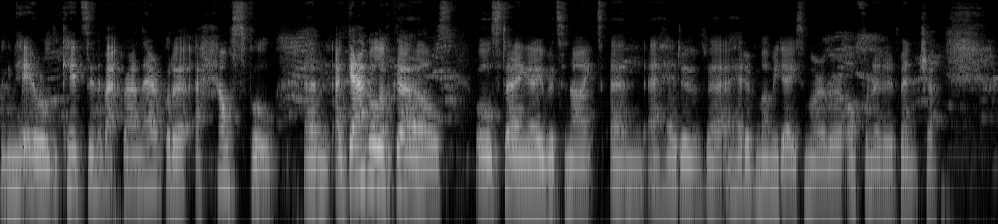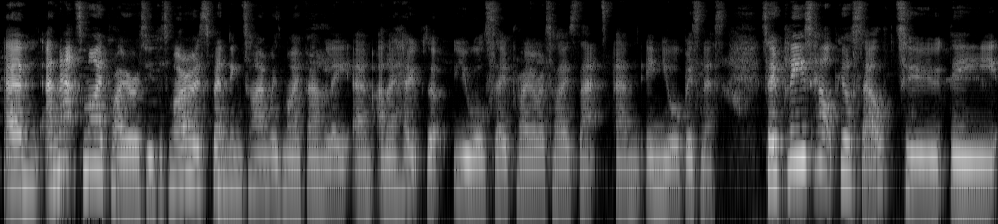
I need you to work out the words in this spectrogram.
we can hear all the kids in the background there. I've got a, a house full, um, a gaggle of girls all staying over tonight um, ahead of uh, ahead of Mummy Day tomorrow. We're off on an adventure. Um, and that's my priority for tomorrow is spending time with my family. Um, and I hope that you also prioritise that um, in your business. So please help yourself to the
